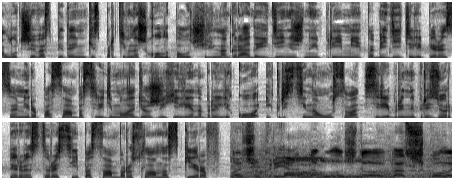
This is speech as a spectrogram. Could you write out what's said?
Лучшие воспитанники спортивной школы получили награды и денежные премии. Победители первенства мира по самбо среди молодежи Елена Брылякова и Кристина Усова. Серебряный призер первенства России по самбо Руслан Аскеров. Очень приятно было, что наша школа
